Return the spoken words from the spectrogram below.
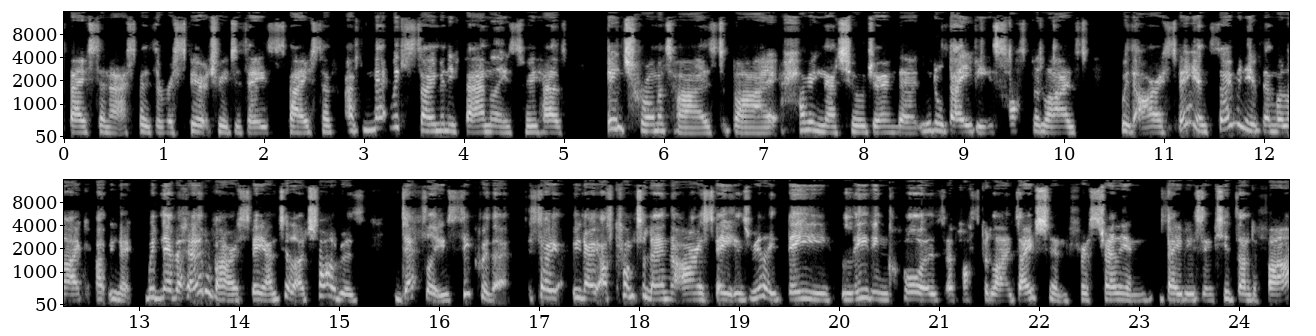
space and I suppose the respiratory disease space, I've, I've met with so many families who have been traumatised by having their children, their little babies, hospitalised with RSV. And so many of them were like, uh, you know, we'd never heard of RSV until our child was deathly sick with it. So, you know, I've come to learn that RSV is really the leading cause of hospitalisation for Australian babies and kids under five.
